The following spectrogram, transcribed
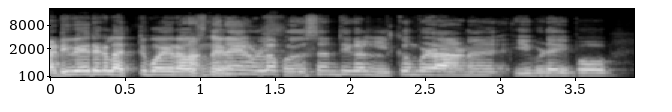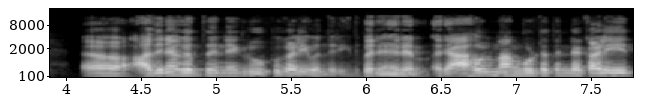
അടിവേരുകൾ അറ്റുപോയ അങ്ങനെയുള്ള പ്രതിസന്ധികൾ നിൽക്കുമ്പോഴാണ് ഇവിടെ ഇപ്പോ അതിനകത്ത് തന്നെ ഗ്രൂപ്പ് കളി വന്നിരിക്കുന്നത് ഇപ്പൊ രാഹുൽ മാങ്കൂട്ടത്തിന്റെ കളി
